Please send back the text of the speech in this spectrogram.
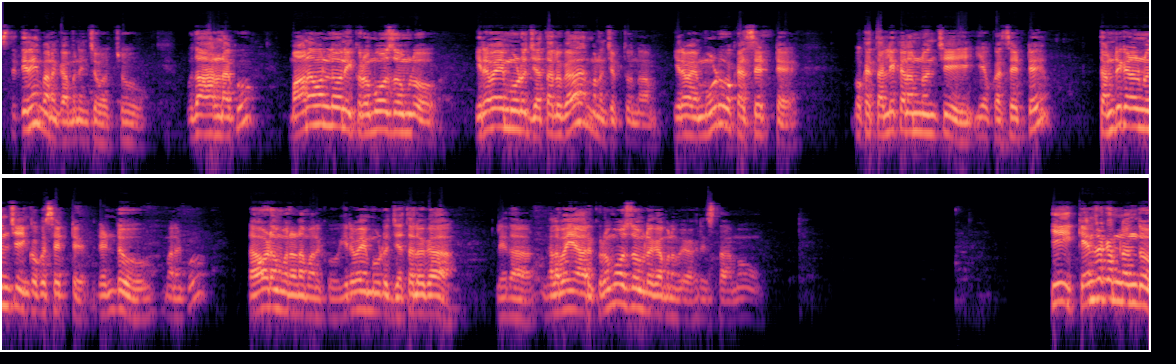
స్థితిని మనం గమనించవచ్చు. ఉదాహరణకు మానవంలోని క్రోమోజోమ్లో ఇరవై మూడు జతలుగా మనం చెప్తున్నాం. ఇరవై మూడు ఒక సెట్ ఒక తల్లి కణం నుంచి ఒక సెట్ తండ్రి కణం నుంచి ఇంకొక సెట్ రెండు మనకు రావడం వలన మనకు ఇరవై మూడు జతలుగా లేదా నలభై ఆరు క్రోమోజోమ్లుగా మనం వ్యవహరిస్తాము. ఈ కేంద్రకం నందు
